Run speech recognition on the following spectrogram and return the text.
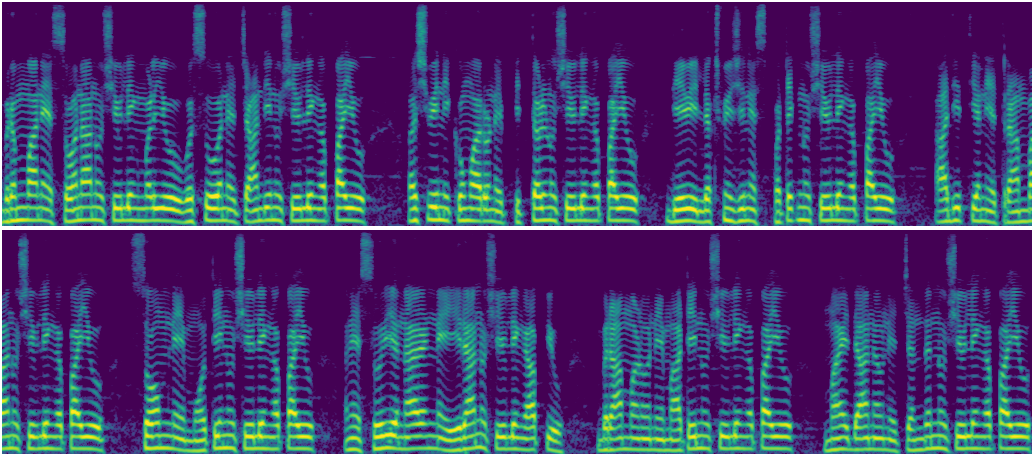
બ્રહ્માને સોનાનું શિવલિંગ મળ્યું, વસુઓને ચાંદીનું શિવલિંગ અપાયું, અશ્વિની કુમારોને પિત્તળનું શિવલિંગ અપાયું, દેવી લક્ષ્મીજીને સ્ફટિકનું શિવલિંગ અપાયું, આદિત્યને ત્રાંબાનું શિવલિંગ અપાયું, સોમને મોતીનું શિવલિંગ અપાયું અને સૂર્યનારાયણને હીરાનું શિવલિંગ આપ્યું, બ્રાહ્મણોને માટીનું શિવલિંગ અપાયું મય દાનવને ચંદનનું શિવલિંગ અપાયું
